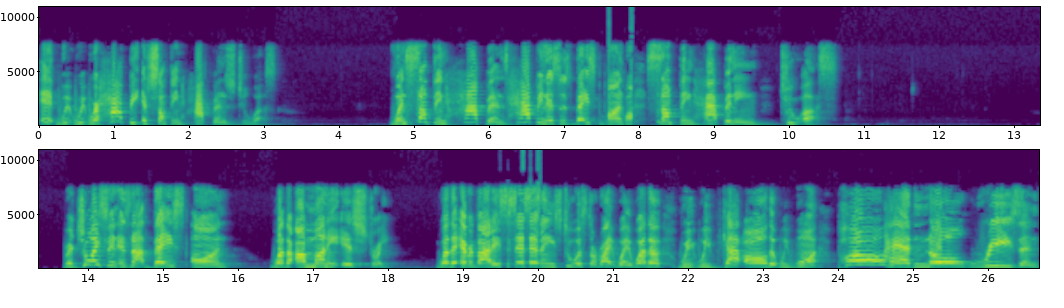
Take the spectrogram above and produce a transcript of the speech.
it, we, we, we're happy if something happens to us. When something happens, happiness is based upon something happening to us. Rejoicing is not based on whether our money is straight, whether everybody says things to us the right way, whether we, we've got all that we want. Paul had no reason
